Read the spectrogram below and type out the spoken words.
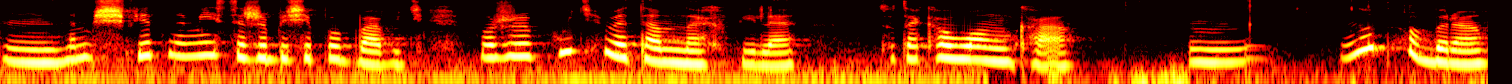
Hmm, znam świetne miejsce, żeby się pobawić. Może pójdziemy tam na chwilę. To taka łąka. Mm, no dobra.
